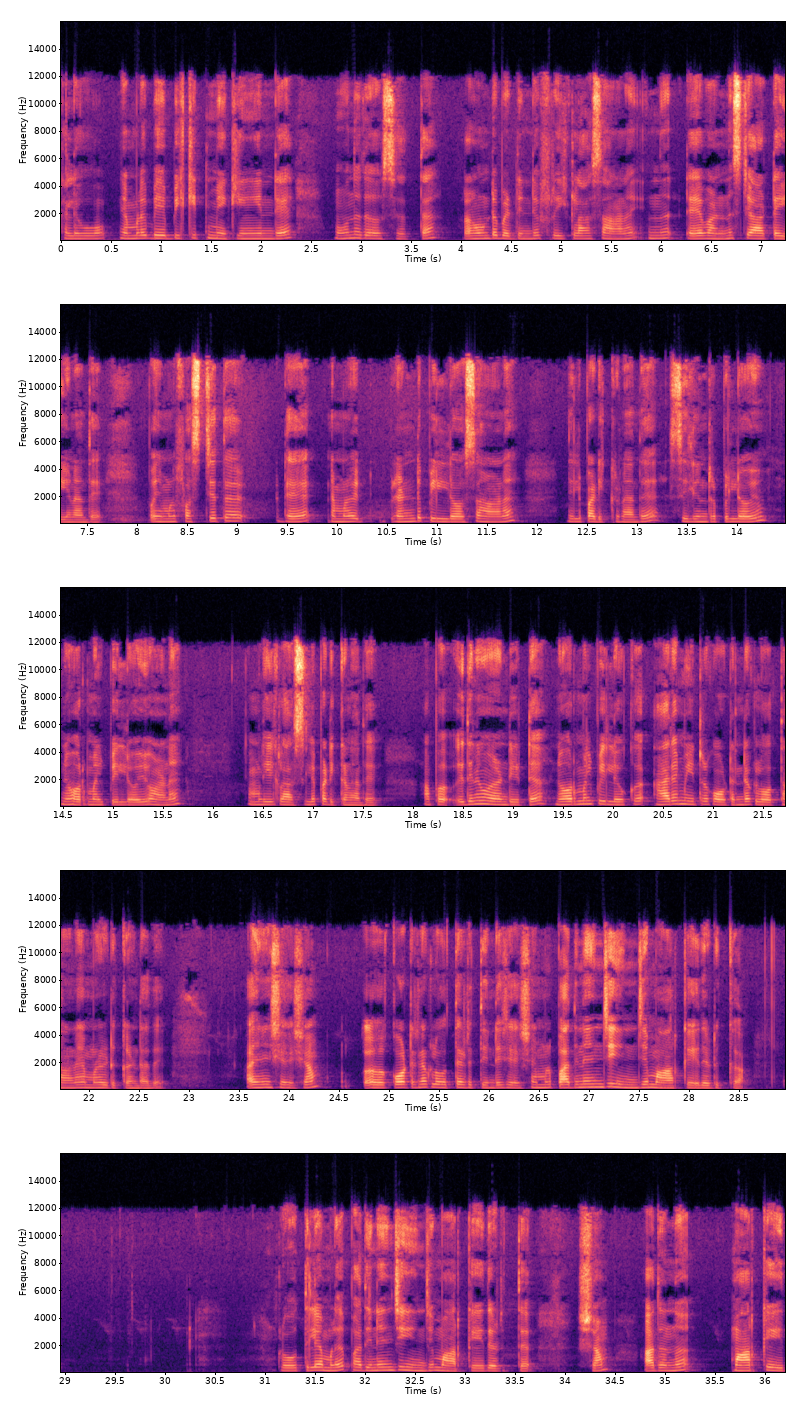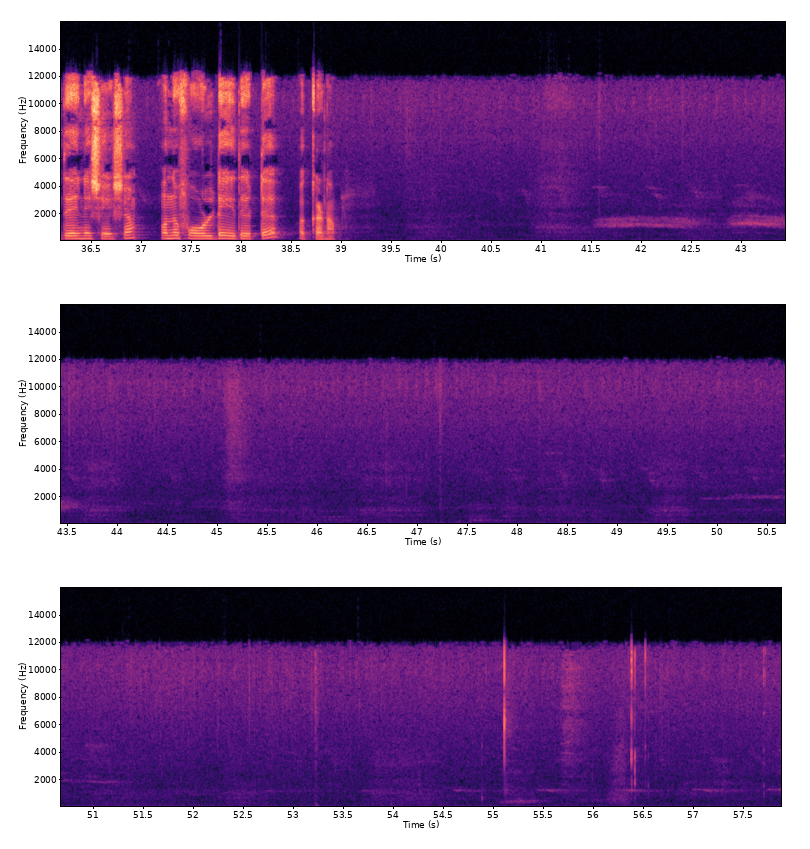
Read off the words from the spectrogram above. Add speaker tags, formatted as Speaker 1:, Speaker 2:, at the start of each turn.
Speaker 1: Hello നമ്മൾ baby kit മേക്കിങ്ങിന്റെ മൂന്ന് ദിവസത്തെ റൗണ്ട് ബെഡിന്റെ ഫ്രീ ക്ലാസ് ആണ് ഇന്ന് ഡേ വണ്ണ് സ്റ്റാർട്ട് ചെയ്യണത്. അപ്പോൾ നമ്മൾ ഫസ്റ്റത്തെ ഡേ നമ്മൾ രണ്ട് പില്ലോസാണ് ഇതിൽ പഠിക്കണത്. സിലിണ്ടർ പില്ലോയും നോർമൽ പില്ലോയും ആണ് നമ്മൾ ഈ ക്ലാസ്സിൽ പഠിക്കണത്. അപ്പോൾ ഇതിന് വേണ്ടിയിട്ട് നോർമൽ പില്ലോക്ക് അര മീറ്റർ കോട്ടന്റെ ക്ലോത്താണ് നമ്മൾ എടുക്കേണ്ടത്. അതിനുശേഷം കോട്ടന്റെ ക്ലോത്ത് എടുത്തതിന്റെ ശേഷം നമ്മൾ പതിനഞ്ച് ഇഞ്ച് മാർക്ക് ചെയ്തെടുക്കുക. ക്ലോത്തിൽ നമ്മൾ പതിനഞ്ച് ഇഞ്ച് മാർക്ക് ചെയ്തെടുത്ത ശേഷം അതൊന്ന് മാർക്ക് ചെയ്തതിന് ശേഷം ഒന്ന് ഫോൾഡ് ചെയ്തിട്ട് വെക്കണം.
